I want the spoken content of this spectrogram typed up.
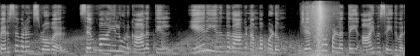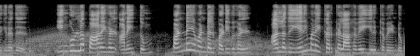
பெர்செவரன்ஸ் ரோவர் செவ்வாயில் ஒரு காலத்தில் ஏறி இருந்ததாக நம்பப்படும் ஜெசரோ பள்ளத்தை ஆய்வு செய்து வருகிறது. இங்குள்ள பாறைகள் அனைத்தும் பண்டைய வண்டல் படிவுகள் அல்லது எரிமலை கற்களாகவே இருக்க வேண்டும்.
